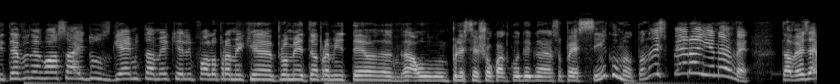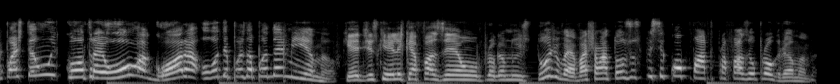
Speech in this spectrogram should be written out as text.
E teve um negócio aí dos games também que ele falou pra mim que prometeu pra mim ter uh, um PlayStation 4 quando ele ganhasse o PS5, meu. Tô na espera aí, né, velho? Talvez aí pode ter um encontro aí, ou agora ou depois da pandemia, meu. Que ele diz que ele quer fazer um programa no estúdio, velho. Vai chamar todos os psicopatas pra fazer o programa, meu.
